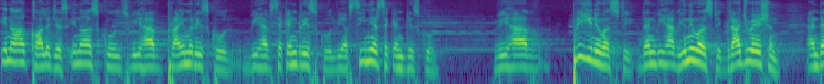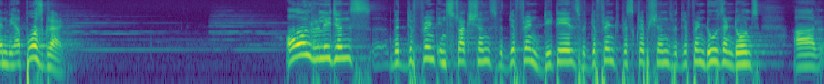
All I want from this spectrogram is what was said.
in our colleges, in our schools, we have primary school, we have secondary school, we have senior secondary school, we have pre university, then we have university, graduation, and then we have post grad. all religions uh, with different instructions, with different details, with different prescriptions, with different do's and don'ts, are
